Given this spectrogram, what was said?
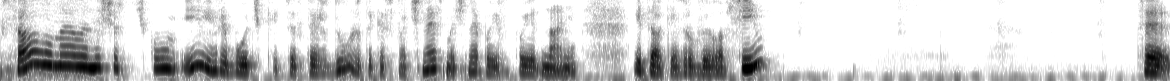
сало мелене з чесночком і грибочки. Це теж дуже таке смачне, смачне поєднання. І так я зробила всі. Це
